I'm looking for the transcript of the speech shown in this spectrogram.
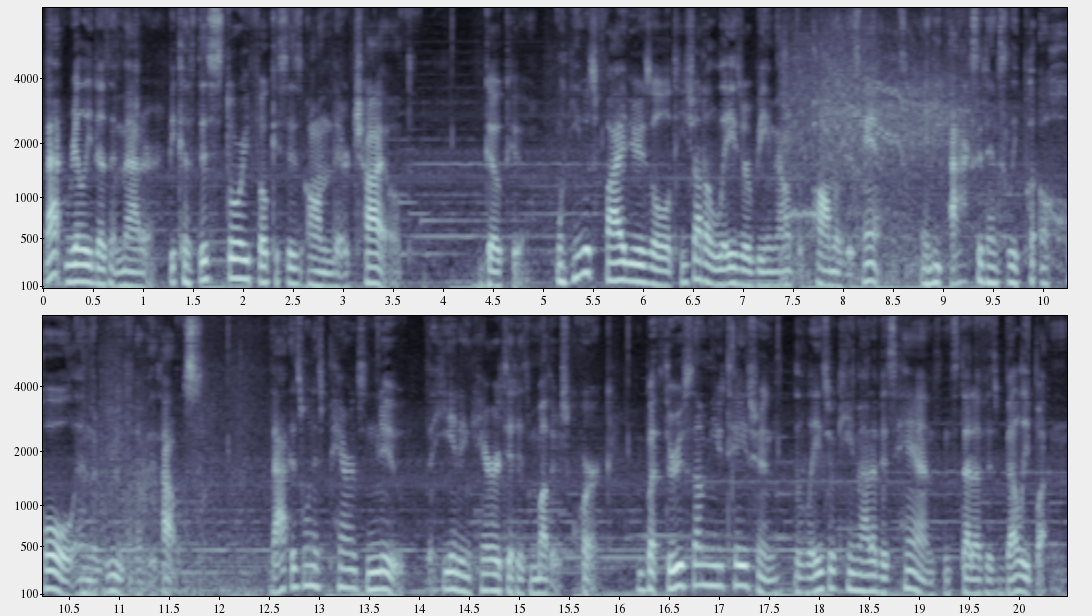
That really doesn't matter, because this story focuses on their child, Goku. When he was 5 years old, he shot a laser beam out of the palm of his hand, and he accidentally put a hole in the roof of his house. That is when his parents knew that he had inherited his mother's quirk. But through some mutation, the laser came out of his hands instead of his belly button.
